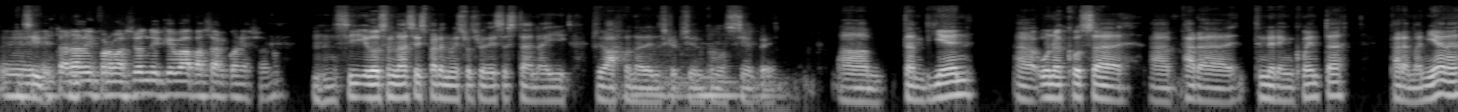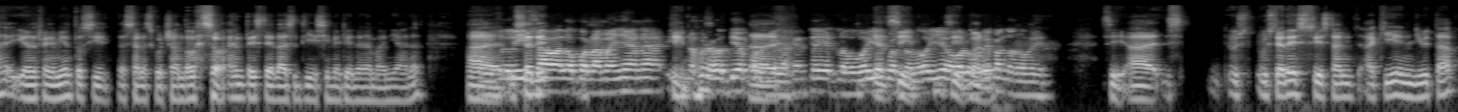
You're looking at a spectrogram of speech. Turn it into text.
eh, estará la información de qué va a pasar con eso. ¿no? Sí, y los enlaces para nuestras redes están ahí debajo en la descripción, como siempre. también ah, una cosa ah, para tener en cuenta para mañana y el entrenamiento si están escuchando eso antes de las diez y media de la mañana. Uh, sábado por la mañana y no me lo porque ah, la gente lo oye cuando lo oye o lo ve cuando lo ve. Sí, ah, ustedes si están aquí en Utah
